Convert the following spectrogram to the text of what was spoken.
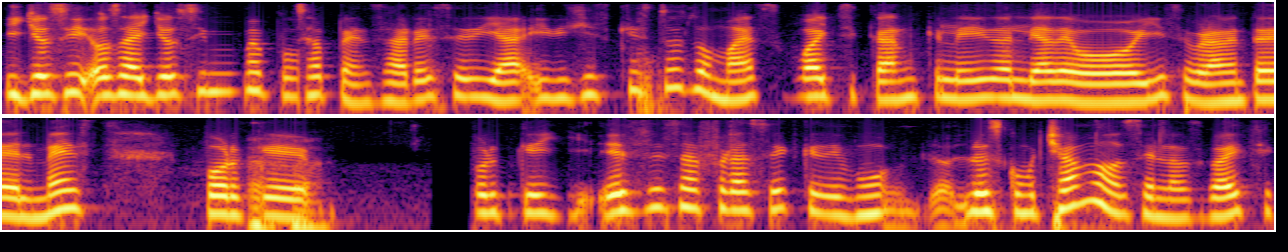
y yo sí, o sea, yo sí me puse a pensar ese día y dije, es que esto es lo más white que he leído el día de hoy, seguramente del mes, porque, Ajá. porque es esa frase que de lo escuchamos en los white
